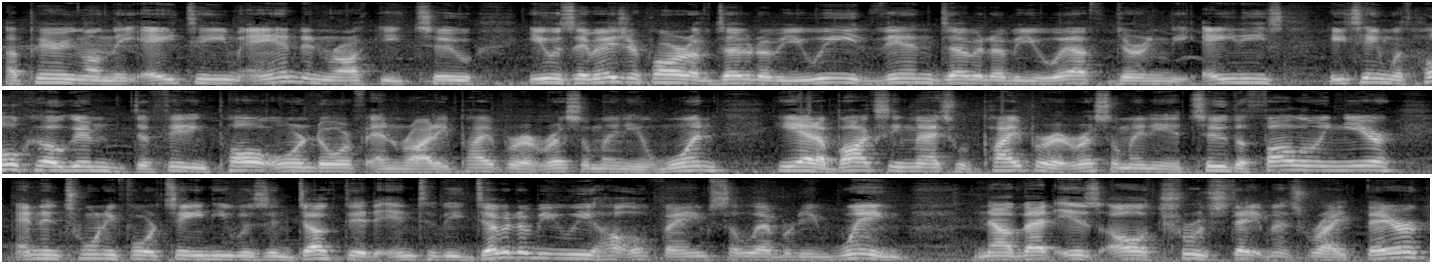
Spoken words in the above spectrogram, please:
appearing on the A-Team and in Rocky 2, he was a major part of WWE, then WWF during the 80s. He teamed with Hulk Hogan, defeating Paul Orndorff and Roddy Piper at WrestleMania 1. He had a boxing match with Piper at WrestleMania 2 the following year, and in 2014 he was inducted into the WWE Hall of Fame Celebrity Wing. Now that is all true statements right there,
